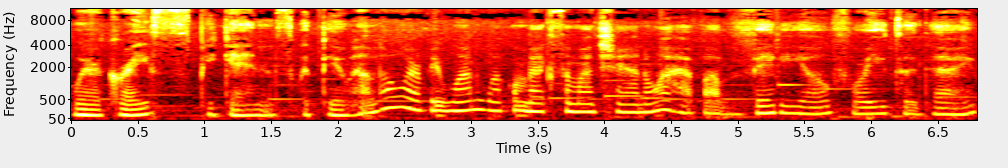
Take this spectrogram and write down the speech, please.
where grace begins with you. Hello, everyone. Welcome back to my channel. I have a video for you today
